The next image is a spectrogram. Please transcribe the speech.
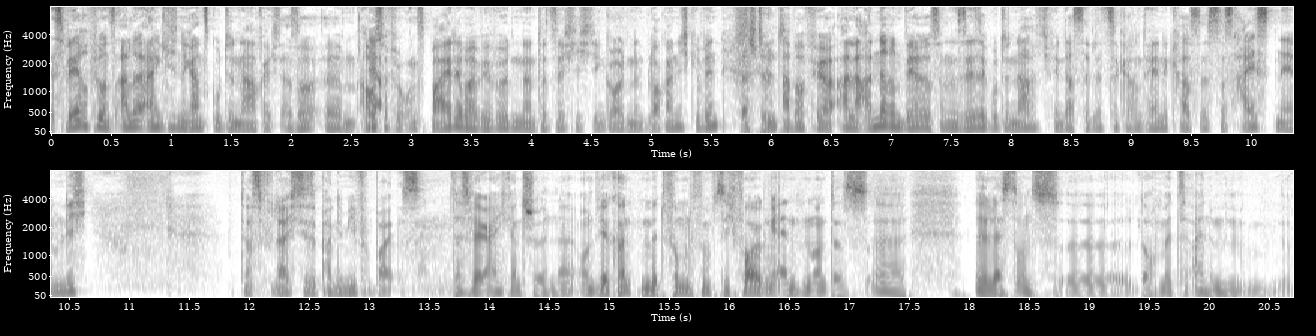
Es wäre für uns alle eigentlich eine ganz gute Nachricht. Also ähm, außer Ja. für uns beide, weil wir würden dann tatsächlich den goldenen Blogger nicht gewinnen. Das stimmt. Aber für alle anderen wäre es eine sehr, sehr gute Nachricht, wenn das der letzte Quarantänecast ist. Das heißt nämlich, dass vielleicht diese Pandemie vorbei ist. Das wäre eigentlich ganz schön, ne? Und wir könnten mit 55 Folgen enden und das äh, äh, lässt uns äh, doch mit einem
